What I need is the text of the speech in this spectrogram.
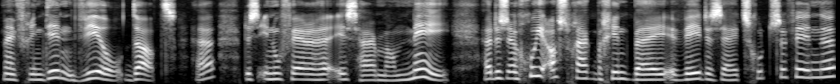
mijn vriendin wil dat. Hè? Dus in hoeverre is haar man mee? Hè, dus een goede afspraak begint bij wederzijds goed te vinden.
